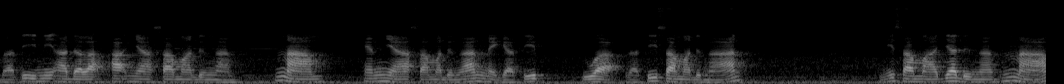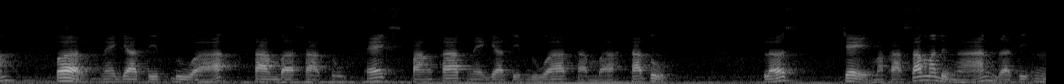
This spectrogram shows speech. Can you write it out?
Berarti ini adalah A-nya sama dengan 6, N-nya sama dengan negatif 2 berarti sama dengan ini sama aja dengan 6 per negatif 2 tambah 1 X pangkat negatif 2 tambah 1 plus C maka sama dengan berarti 6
